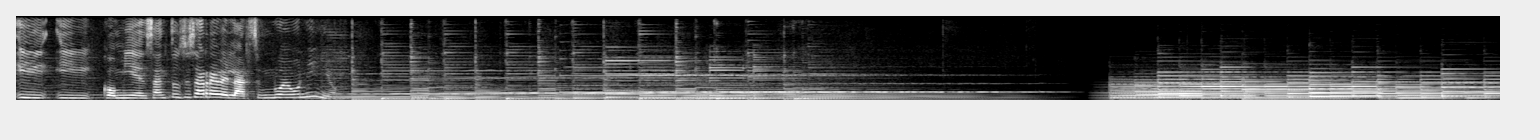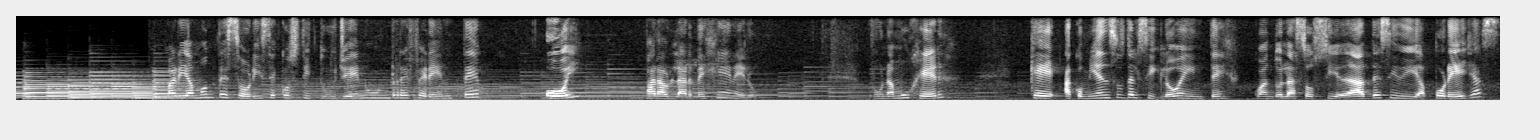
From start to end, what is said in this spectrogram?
y, y comienza entonces a revelarse un nuevo niño. Montessori se constituye en un referente hoy para hablar de género. Fue una mujer que a comienzos del siglo XX, cuando la sociedad decidía por ellas,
